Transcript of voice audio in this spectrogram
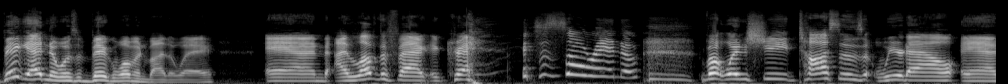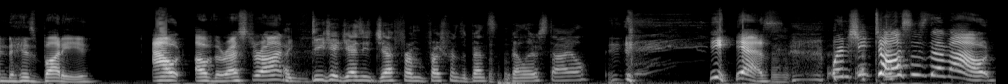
Big Edna was a big woman, by the way. And I love the fact it cra- This is so random. But when she tosses Weird Al and his buddy out of the restaurant, like DJ Jazzy Jeff from Fresh Prince of Bel Air style. yes. When she tosses them out,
